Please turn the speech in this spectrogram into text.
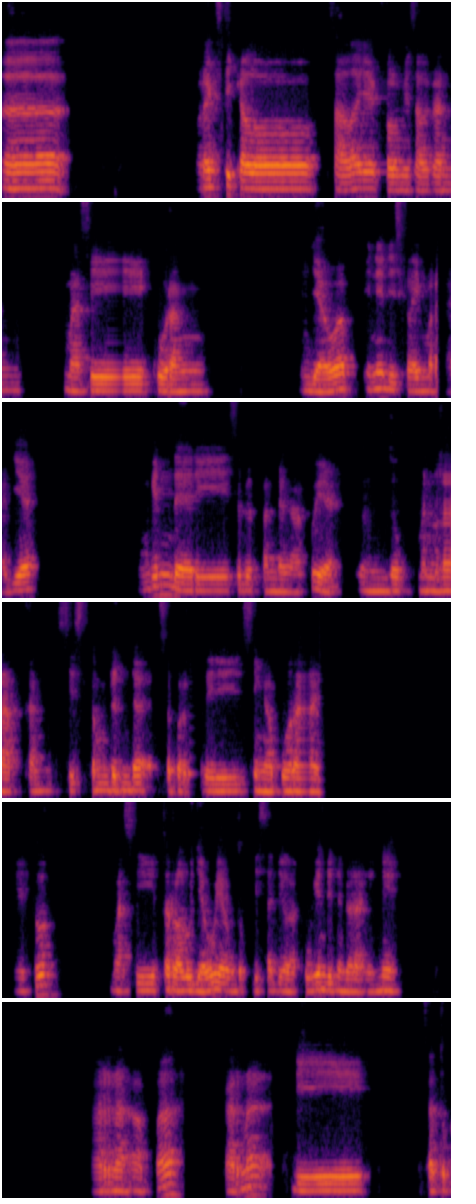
Uh, koreksi kalau salah ya, kalau misalkan masih kurang menjawab, ini disclaimer aja. Mungkin dari sudut pandang aku ya, untuk menerapkan sistem denda seperti Singapura itu masih terlalu jauh ya untuk bisa dilakuin di negara ini. Karena apa? Karena di satu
